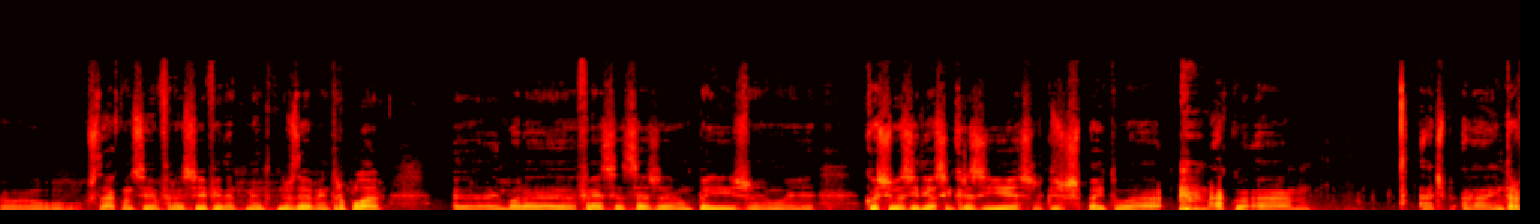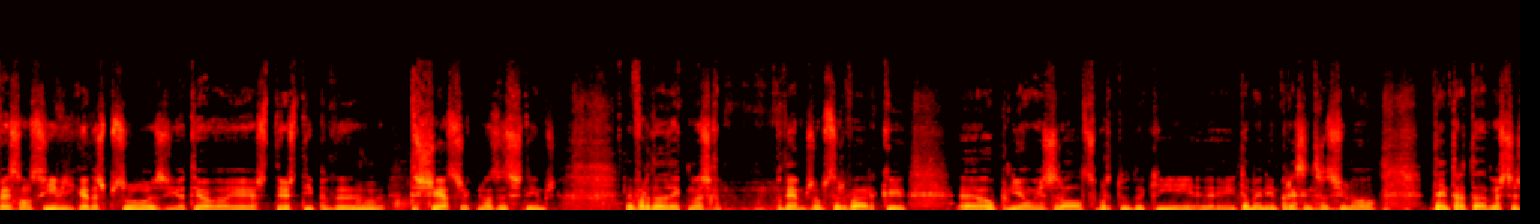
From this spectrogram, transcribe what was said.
o que está a acontecer em França, evidentemente, que nos deve interpelar. embora a França seja um país com as suas idiosincrasias, que diz respeito a, a, a, à, intervenção cívica das pessoas e até este, este tipo de, uhum. de excessos a que nós assistimos, a verdade é que nós podemos observar que a opinião em geral, sobretudo aqui eh, e também na imprensa internacional, tem tratado estas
